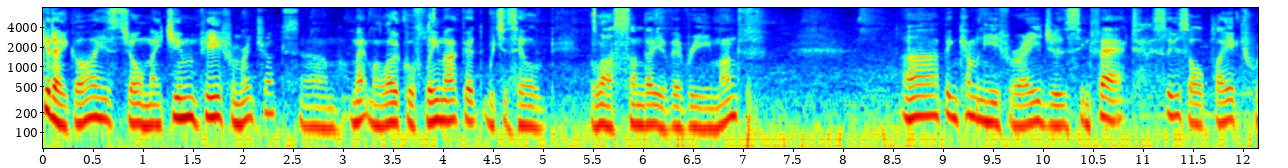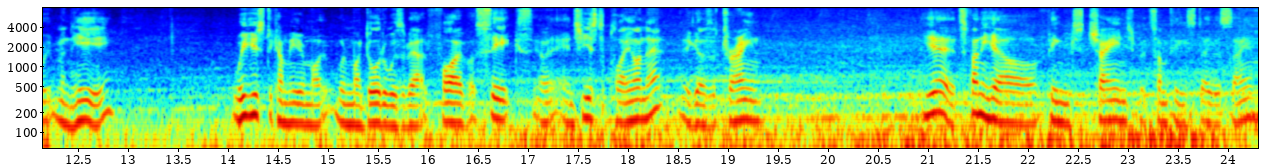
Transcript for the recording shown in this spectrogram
G'day guys, Joel Mate Jim here from REDTRUX. Um, I'm at my local flea market which is held the last Sunday of every month. Uh, I've been coming here for ages. In fact, see this old play equipment here? We used to come here my, when my daughter was about five or six uh, and she used to play on that. There goes a train. Yeah, it's funny how things change but some things stay the same.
